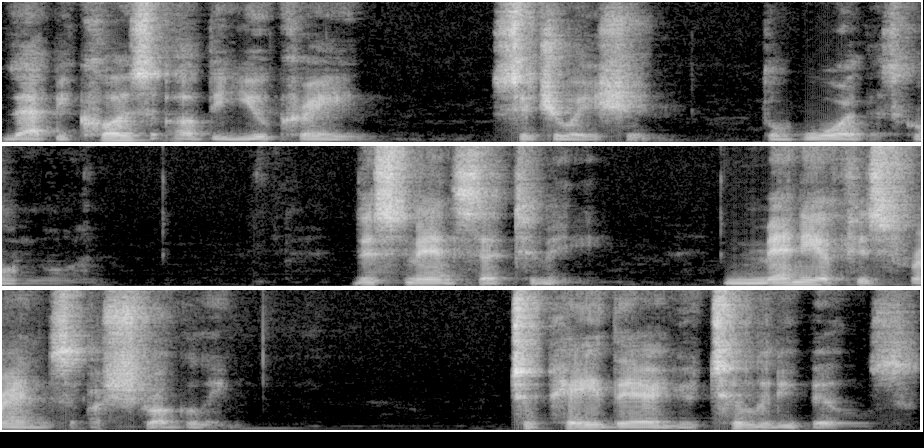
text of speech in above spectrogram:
that because of the Ukraine situation, the war that's going on, this man said to me, many of his friends are struggling to pay their utility bills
